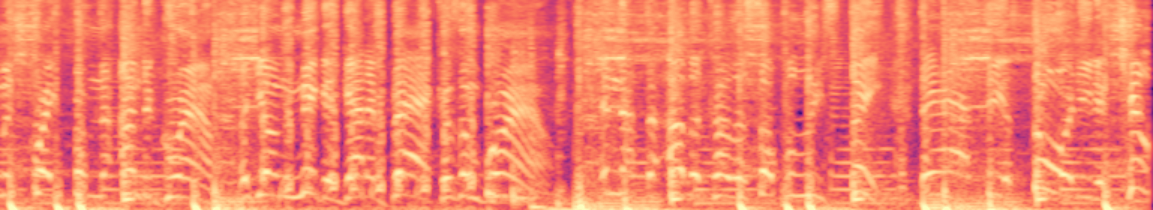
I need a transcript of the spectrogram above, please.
coming straight from the underground. A young nigga got it bad cause I'm brown. And not the other color, so police think they have the authority to kill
